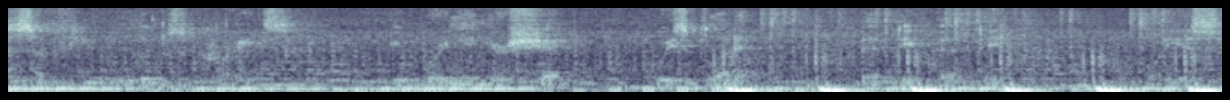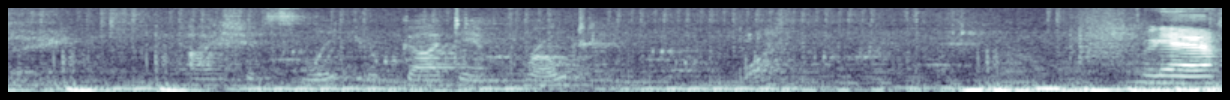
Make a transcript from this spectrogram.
Finds us a few loose crates. You bring in your ship, we split it. 50-50. What do you say? I should slit your goddamn throat. What? Yeah.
